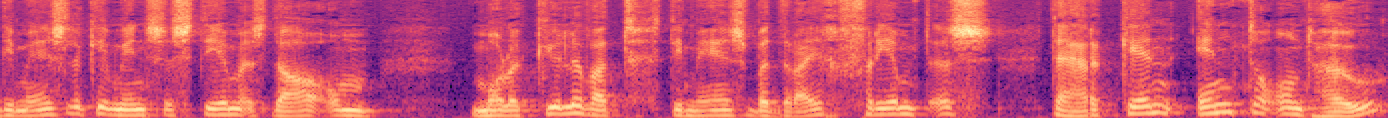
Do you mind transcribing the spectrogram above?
die menslike immuunstelsel is daar om molekules wat die mens bedreig vreemd is te herken en te onthou.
